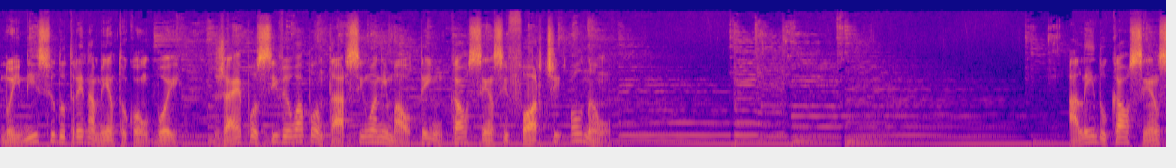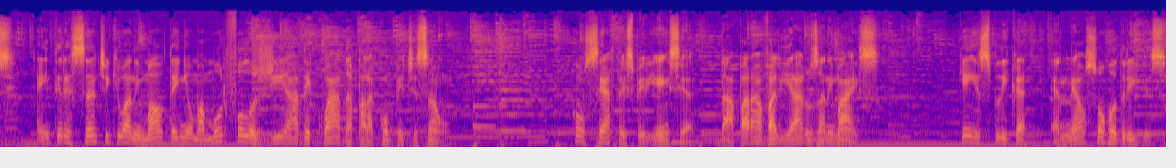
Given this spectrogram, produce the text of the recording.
No início do treinamento com o boi, já é possível apontar se um animal tem um calcense forte ou não. Além do calcense, é interessante que o animal tenha uma morfologia adequada para a competição. Com certa experiência, dá para avaliar os animais. Quem explica é Nelson Rodrigues,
